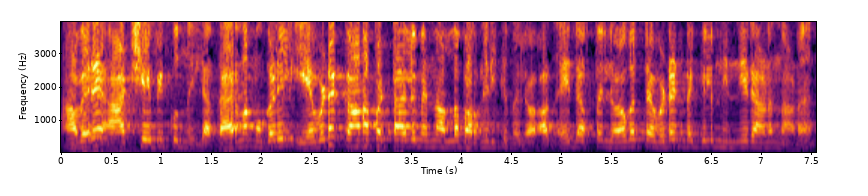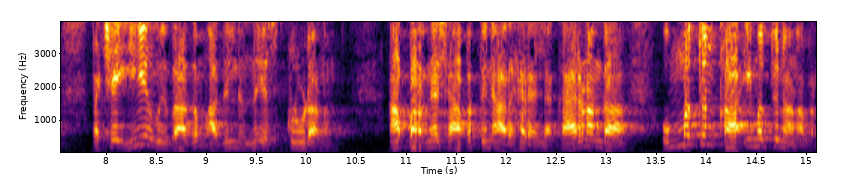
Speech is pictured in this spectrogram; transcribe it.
അവരെ ആക്ഷേപിക്കുന്നില്ല. കാരണം മുകളിൽ എവിടെ കാണപ്പെട്ടാലും എന്ന് അല്ല പറഞ്ഞിരിക്കുന്നല്ലോ. അതിന്റെ അർത്ഥം ലോകത്ത് എവിടെ ഉണ്ടെങ്കിലും നിന്ദ്യരാണെന്നാണ്. പക്ഷേ ഈ വിഭാഗം അതിൽ നിന്ന് എക്സ്ക്ലൂഡാണ് ആ പറഞ്ഞ ശാപത്തിന് അർഹരല്ല. കാരണം എന്താ? ഉമ്മത്തുൻ കായിമത്തുനാണ് അവർ.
